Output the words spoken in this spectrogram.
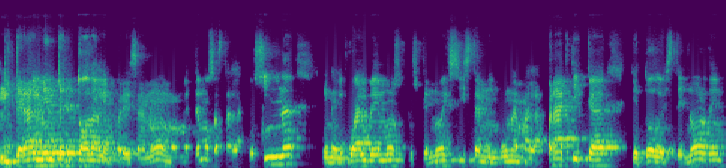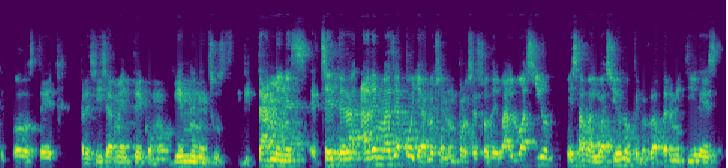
literalmente toda la empresa, ¿no? Nos metemos hasta la cocina, en el cual vemos pues, que no exista ninguna mala práctica, que todo esté en orden, que todo esté precisamente como vienen en sus dictámenes, etcétera, además de apoyarlos en un proceso de evaluación. Esa evaluación lo que nos va a permitir es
